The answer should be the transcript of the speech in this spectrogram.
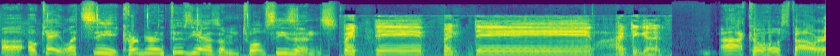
Uh, okay. Let's see. Curb Your Enthusiasm. Twelve seasons. Pretty, pretty, pretty good. Ah, co-host power.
